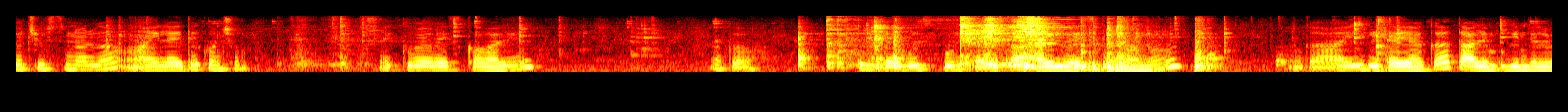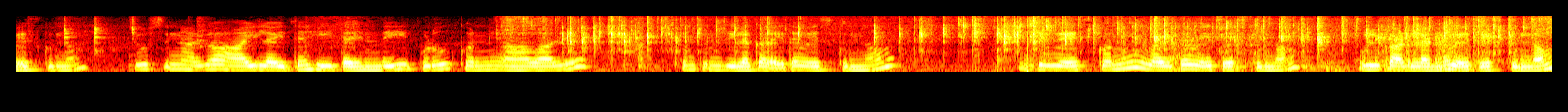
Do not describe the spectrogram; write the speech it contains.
ఇక్కడ చూస్తున్నారుగా ఆయిల్ అయితే కొంచెం ఎక్కువ వేసుకోవాలి. ఒక త్రీ టేబుల్ స్పూన్స్ అయితే ఆయిల్ వేసుకున్నాను. ఇంకా ఆయిల్ హీట్ అయ్యాక తాలింపు గింజలు వేసుకుందాం. చూస్తున్నారుగా ఆయిల్ అయితే హీట్ అయింది. ఇప్పుడు కొన్ని ఆవాలు కొంచెం జీలకర్ర అయితే వేసుకుందాం. ఇది వేసుకొని ఇవైతే వేసేసుకుందాం. ఉల్లికాడలన్నీ వేసేసుకుందాం.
